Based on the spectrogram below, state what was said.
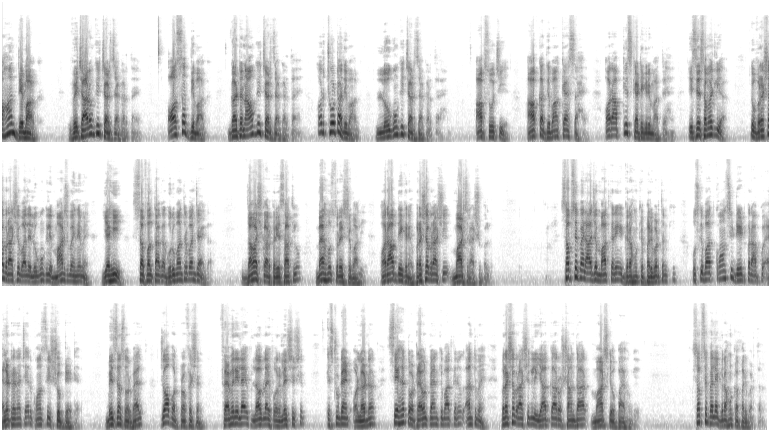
महान दिमाग विचारों की चर्चा करता है, औसत दिमाग घटनाओं की चर्चा करता है और छोटा दिमाग लोगों की चर्चा करता है। आप सोचिए, आपका दिमाग कैसा है और आप किस कैटेगरी में आते हैं? इसे समझ लिया? तो वृषभ राशि वाले लोगों के लिए मार्च महीने में यही सफलता का गुरु मंत्र बन जाएगा। नमस्कार प्रिय साथियों, मैं हूँ सुरेश श्रीमाली और आप देख रहे हैं वृषभ राशि, मार्च राशिफल। सबसे पहले आज हम बात करेंगे ग्रहों के परिवर्तन की। उसके बाद कौन सी डेट पर आपको अलर्ट रहना चाहिए और कौन सी शुभ डेट है? बिज़नेस और वेल्थ जॉब और profession family life love life और रिलेशनशिप स्टूडेंट और लर्नर सेहत और ट्रैवल प्लान की बात करेंगे। अंत में, वृषभ राशि के लिए यादगार और शानदार मार्च के उपाय होंगे। सबसे पहले ग्रहों का परिवर्तन।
